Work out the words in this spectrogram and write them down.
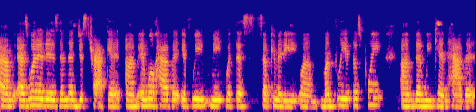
um, as what it is and then just track it. Um, and we'll have it, if we meet with this subcommittee, um, monthly at this point, um, then we can have it,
